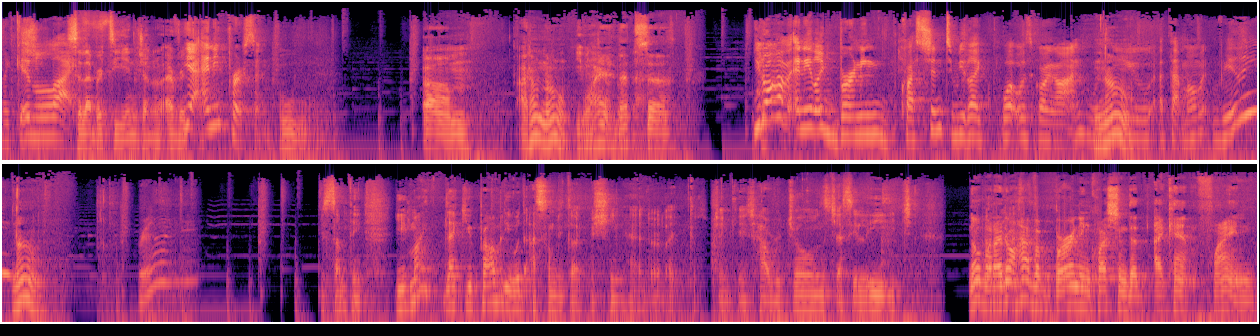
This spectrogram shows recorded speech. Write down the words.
like in life. Celebrity in general, everything. yeah, any person. Ooh. Um, I don't know Even why. That's that. uh, You don't have any like burning question to be like what was going on with No. you at that moment? Really? no. Really? something you might like you probably would ask something to like machine head or like Jim Cage, howard jones jesse leach No, but I don't have a burning question that I can't find.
